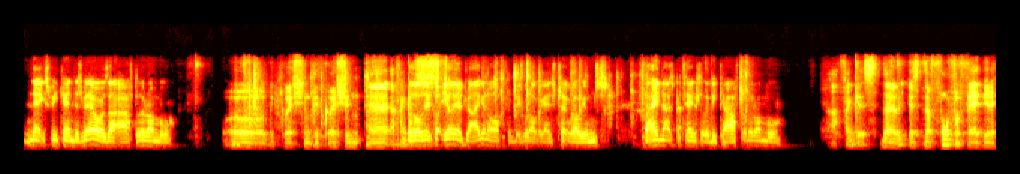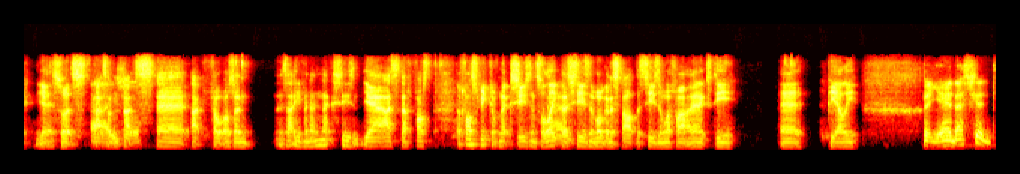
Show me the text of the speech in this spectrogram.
next weekend as well, or is that after the Rumble? Oh, good question. Good question. Uh, I think because he's got Ilya Dragunov to be going up against Trick Williams. But I think that's potentially the week after the Rumble. I think it's the it's the fourth of February. Yeah, so it's that's a, that's uh, that filters in is that even in next season? Yeah, that's the first the first week of next season. So like this season, we're going to start the season with our NXT uh, PLE. But yeah, this could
